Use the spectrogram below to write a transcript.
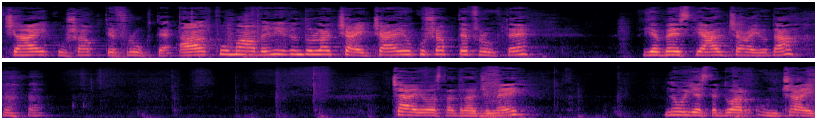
Ceai cu șapte fructe. Acum a venit rândul la ceai. Ceaiul cu șapte fructe. E bestial ceaiul, da? ceaiul ăsta, dragii mei, nu este doar un ceai,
